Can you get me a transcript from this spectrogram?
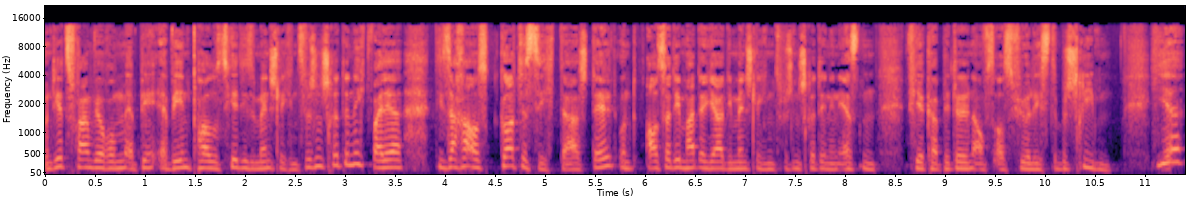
und jetzt fragen wir, warum erwähnt Paulus hier diese menschlichen Zwischenschritte nicht? Weil er die Sache aus Gottes Sicht darstellt und außerdem hat er ja die menschlichen Zwischenschritte in den ersten vier Kapiteln aufs ausführlichste beschrieben. Hier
